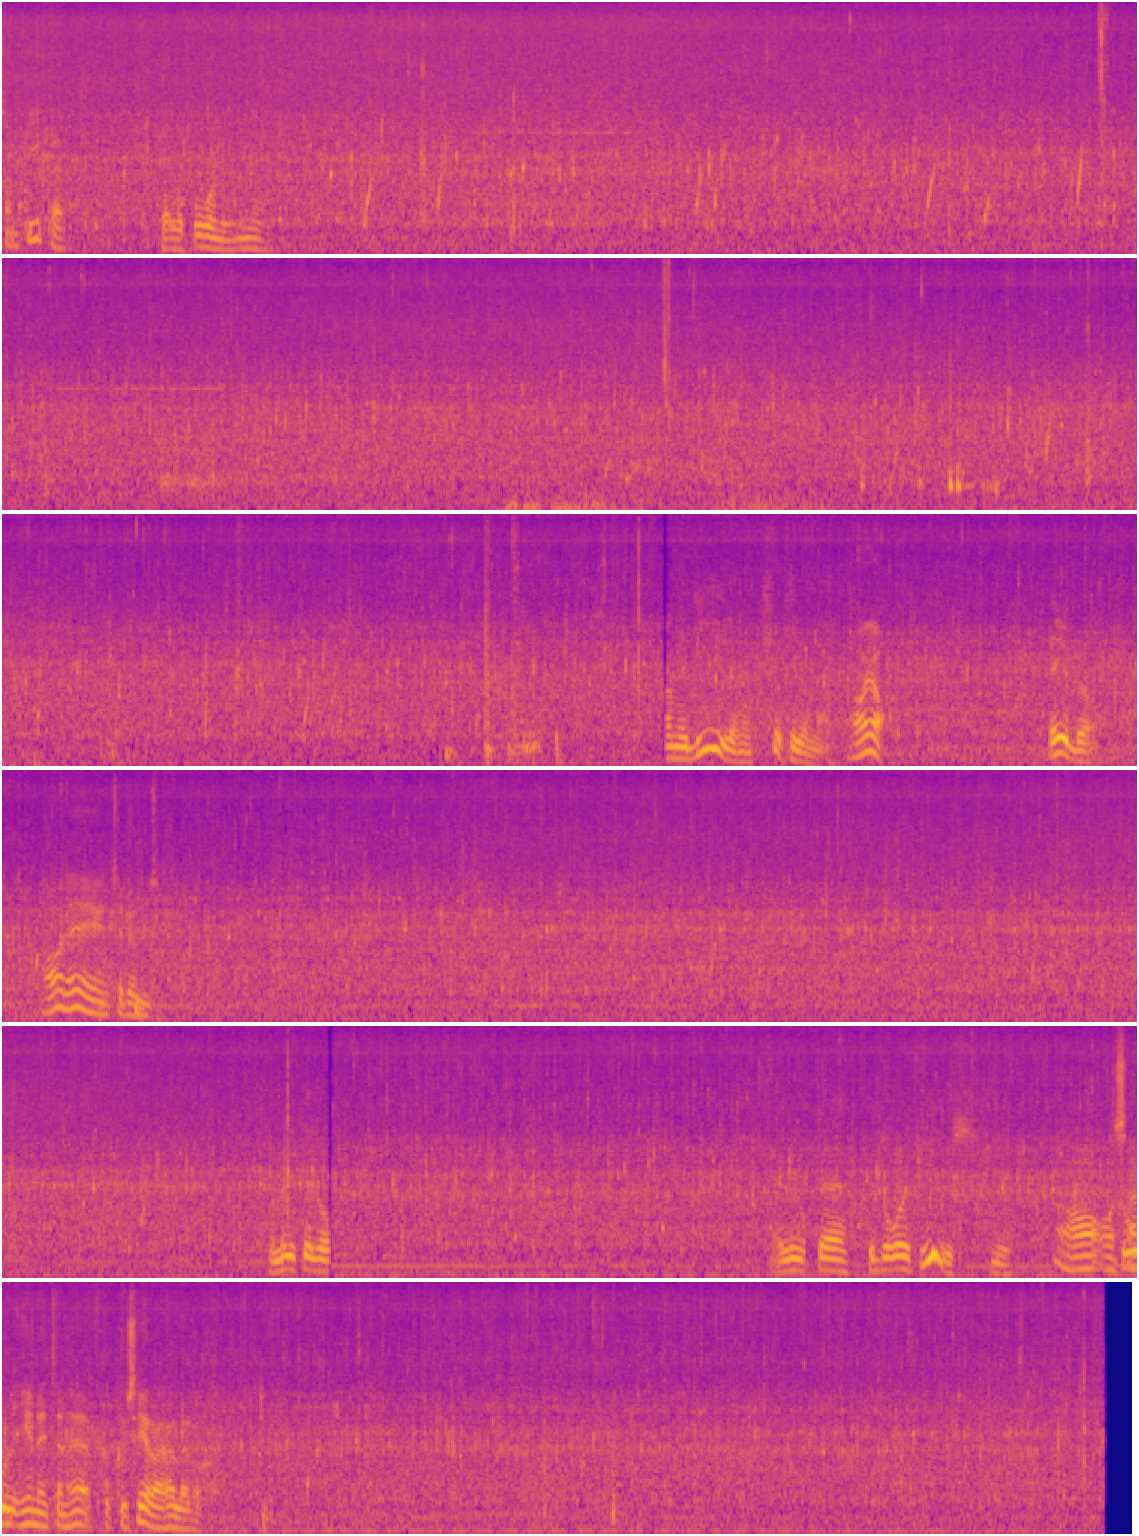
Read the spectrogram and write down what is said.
Some people. Telefonen. Han är bilen också till och med. Ja, ja. Det är ju bra. Ja, det är ju inte dumt. De är lite låg. Det är lite för dåligt ljus nu. Ja, och sen hinner inte den här fokusera heller då.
